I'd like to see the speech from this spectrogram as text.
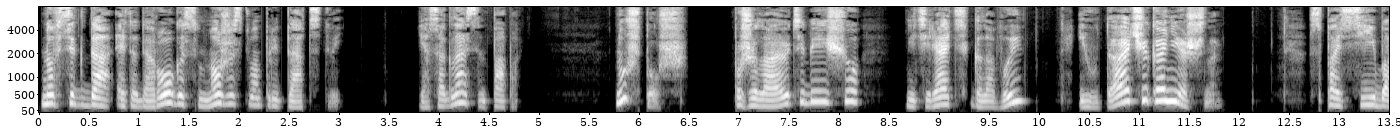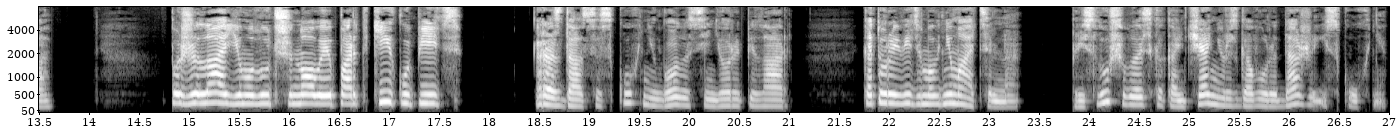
но всегда эта дорога с множеством препятствий. Я согласен, папа. Ну что ж, пожелаю тебе еще не терять головы и удачи, конечно. Спасибо. Пожелай ему лучше новые портки купить, — раздался с кухни голос сеньоры Пилар, который, видимо, внимательно прислушивалась к окончанию разговора даже из кухни.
